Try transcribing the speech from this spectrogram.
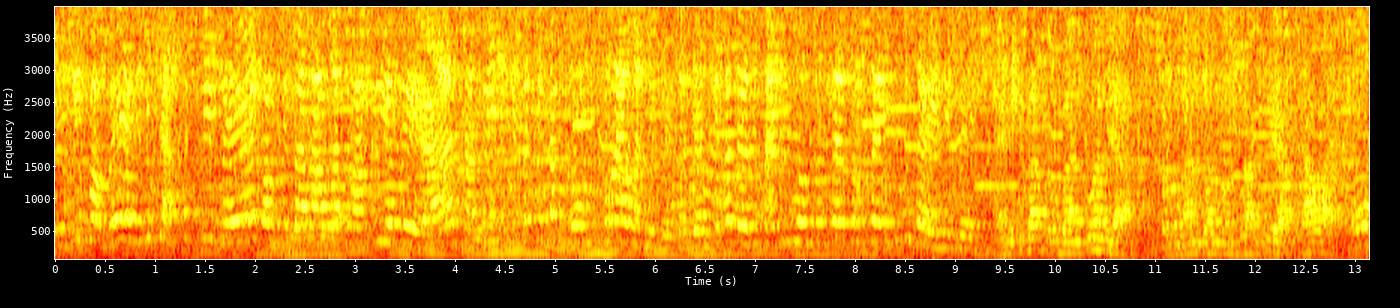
Ini Pak Be, ini cakep nih Be. Kalau kita rawat rapi ya Be ya. Tapi ini kita kita belum perawat nih Be. Kerjaan kita dari tadi belum selesai selesai juga ini Be. Nah, ini kita perbantuan ya. Perbantuan membantu ya, kawan. Oh,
